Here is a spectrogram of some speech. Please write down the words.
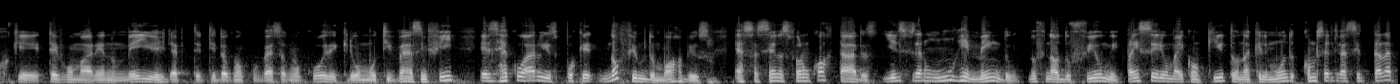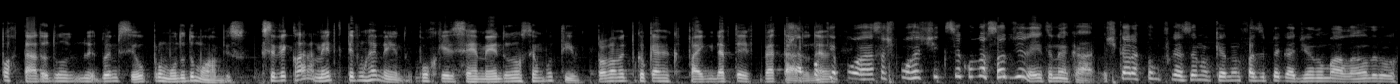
porque teve uma aranha no meio, eles devem ter tido alguma conversa, alguma coisa, e criou um multiverso, enfim, eles recuaram isso, porque no filme do Morbius, essas cenas foram cortadas, e eles fizeram um remendo no final do filme para inserir o Michael Keaton naquele mundo, como se ele tivesse sido teleportado do, do MCU pro mundo do Morbius. Você vê claramente que teve um remendo, porque esse remendo não tem um motivo. Provavelmente porque o Kevin Feige deve ter vetado, é porque, né? Porque, porra, essas porras tinham que ser conversado direito, né, cara? Os caras estão fazendo, querendo fazer pegadinha no malandro,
